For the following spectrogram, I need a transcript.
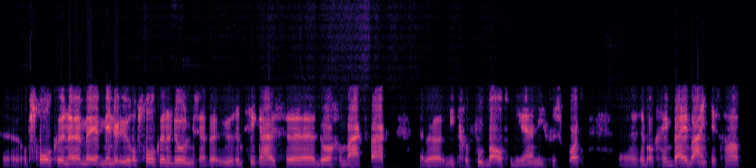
uh, op school kunnen, minder uren op school kunnen doen. Ze hebben uren in het ziekenhuis uh, doorgemaakt vaak. Ze hebben niet gevoetbald, niet, hè, niet gesport. Ze hebben ook geen bijbaantjes gehad.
